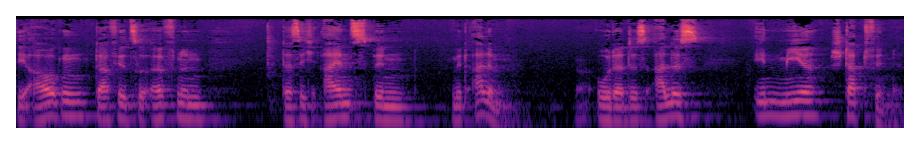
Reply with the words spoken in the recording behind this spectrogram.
die Augen dafür zu öffnen, dass ich eins bin mit allem oder dass alles in mir stattfindet.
